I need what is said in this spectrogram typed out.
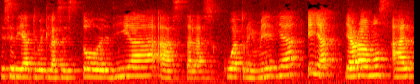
Ese día tuve clases todo el día hasta las 4 y media y ya. Y ahora vamos al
